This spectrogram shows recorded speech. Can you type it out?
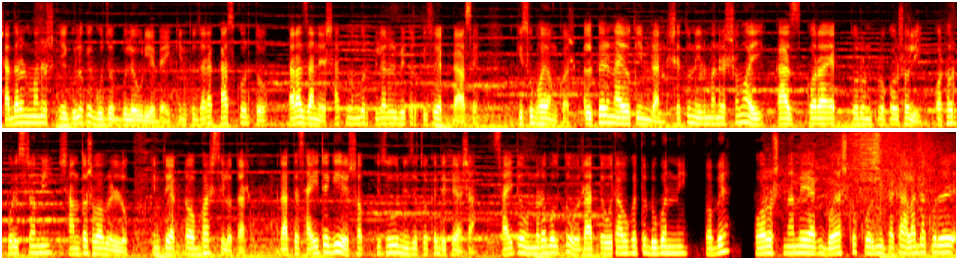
সাধারণ মানুষ এগুলোকে গুজব বলে উড়িয়ে দেয়, কিন্তু যারা কাজ করত, তারা জানে সাত নম্বর পিলারের ভিতর কিছু একটা আছে। কিছু ভয়ঙ্কর। গল্পের নায়ক ইমরান, সেতু নির্মাণের সময় কাজ করা এক তরুণ প্রকৌশলী, কঠোর পরিশ্রমী, শান্ত স্বভাবের লোক, কিন্তু একটা অভ্যাস ছিল তার, রাতে সাইটে গিয়ে সব কিছু নিজে চোখে দেখে আসা। সাইটে অন্যরা বলতো, রাতে ওই কাউকে তো ডুবাননি। তবে পরশ নামে এক বয়স্ক কর্মী তাকে আলাদা করে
